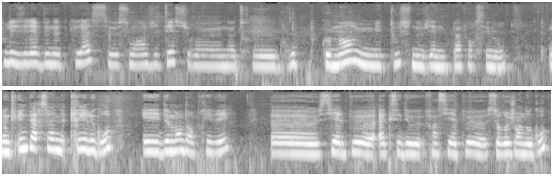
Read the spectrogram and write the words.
Tous les élèves de notre classe sont invités sur euh, notre groupe commun, mais tous ne viennent pas forcément. Donc une personne crée le groupe et demande en privé euh, si elle peut accéder, enfin si elle peut se rejoindre au groupe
